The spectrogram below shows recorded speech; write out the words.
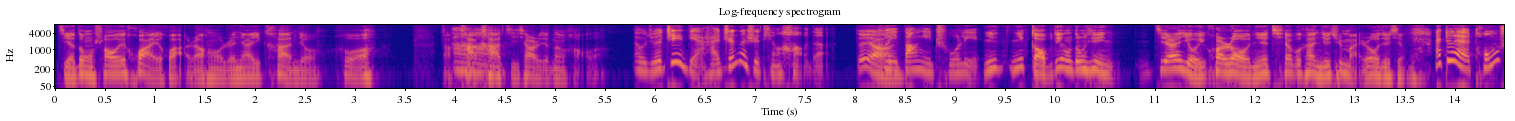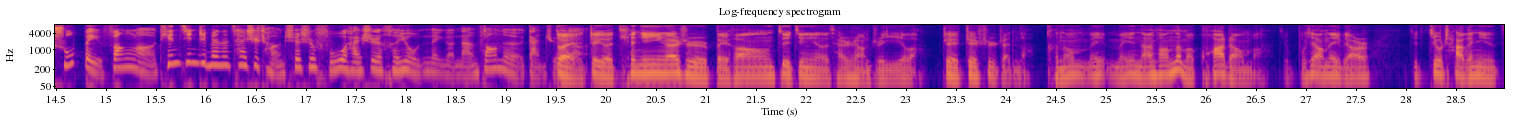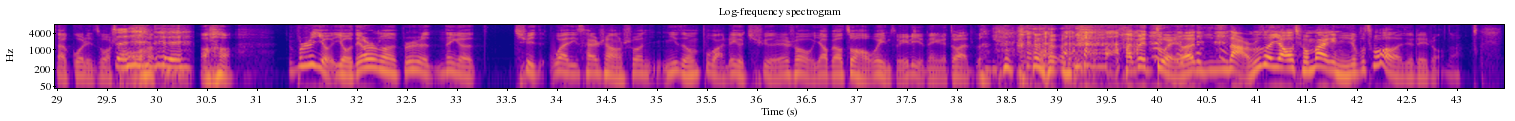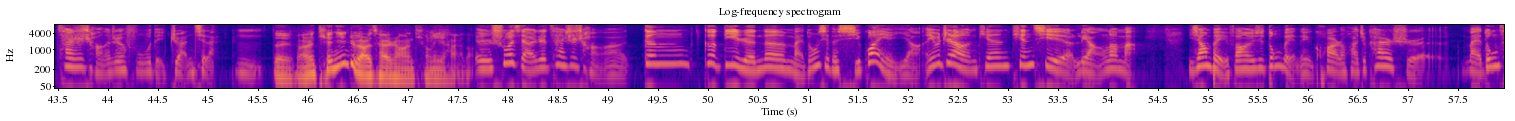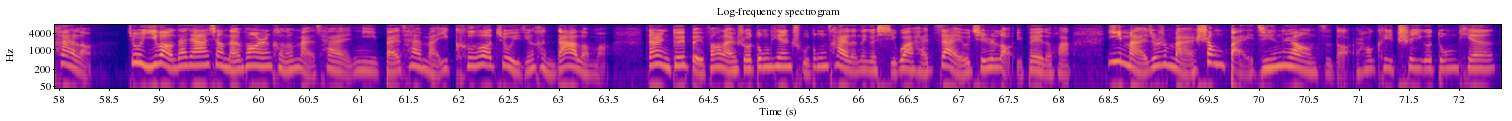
解冻稍微化一化，然后人家一看就嚯，然后咔啊咔几下就弄好了。哎，我觉得这一点还真的是挺好的，对呀、可以帮你处理。你你搞不定的东西，既然有一块肉，你也切不开，你就去买肉就行了。哎，对，同属北方啊，天津这边的菜市场确实服务还是很有那个南方的感觉的。，对这个天津应该是北方最敬业的菜市场之一了，这这是真的，可能没没南方那么夸张吧，就不像那边儿就就差给你在锅里做熟对对对，啊，不是有有地儿吗？不是那个去外地菜市场说你怎么不把这个去了？人家说我要不要做好喂你嘴里那个段子，还被怼了。你哪儿那么多要求，卖给你就不错了，就这种的。菜市场的这个服务得卷起来。嗯，对，反正天津这边菜市场挺厉害的。呃，说起来这菜市场啊，跟各地人的买东西的习惯也一样，因为这两天天气凉了嘛。你像北方，尤其东北那块儿的话，就开始买冬菜了。就是以往大家像南方人可能买菜，你白菜买一颗就已经很大了嘛。但是你对于北方来说，冬天储冬菜的那个习惯还在，尤其是老一辈的话，一买就是买上百斤这样子的，然后可以吃一个冬天。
